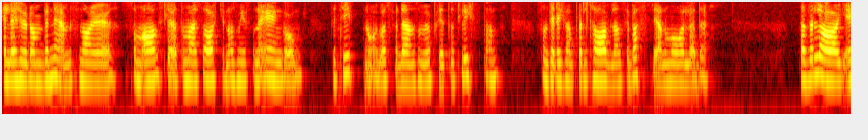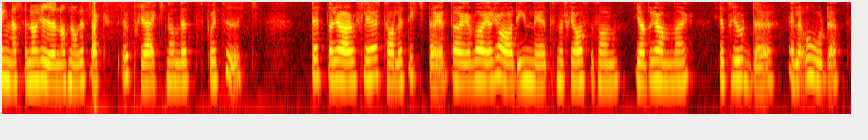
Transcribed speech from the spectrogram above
eller hur de benämns snarare, som avslöjat de här sakerna åtminstone en gång betytt något för den som upprättat listan, som till exempel tavlan Sebastian målade. Överlag ägnar sig Norin åt något slags uppräknandets poetik. Detta rör flertalet dikter där varje rad inleds med fraser som ”jag drömmer”, ”jag trodde” eller ”ordet”.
